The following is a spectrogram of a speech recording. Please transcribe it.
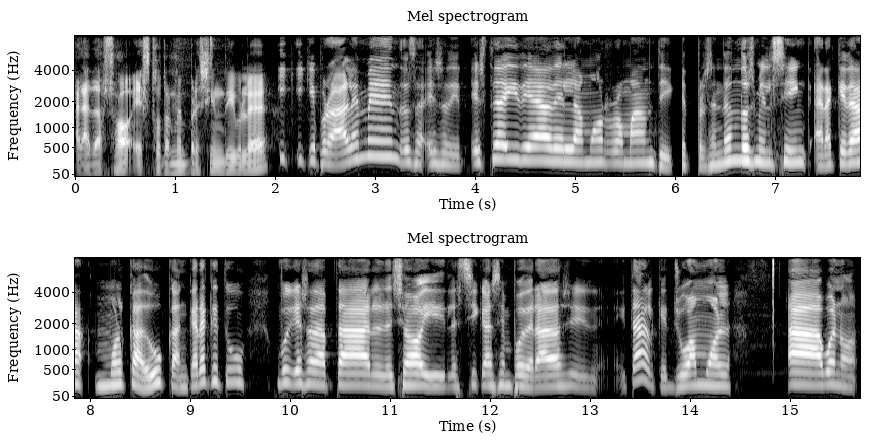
ara d'això és totalment prescindible I, I que probablement, o sea, és a dir, aquesta idea de l'amor romàntic que et presenta en 2005 ara queda molt caduca, encara que tu vulguis adaptar això i les xiques empoderades i, i tal, que juguen molt a, bueno,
